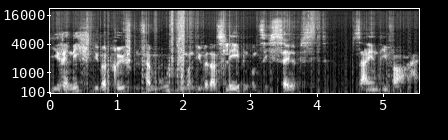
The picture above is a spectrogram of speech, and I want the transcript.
Ihre nicht überprüften Vermutungen über das Leben und sich selbst seien die Wahrheit.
